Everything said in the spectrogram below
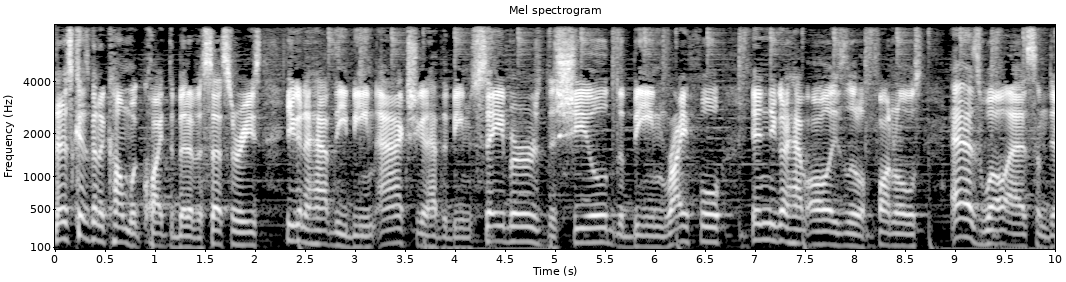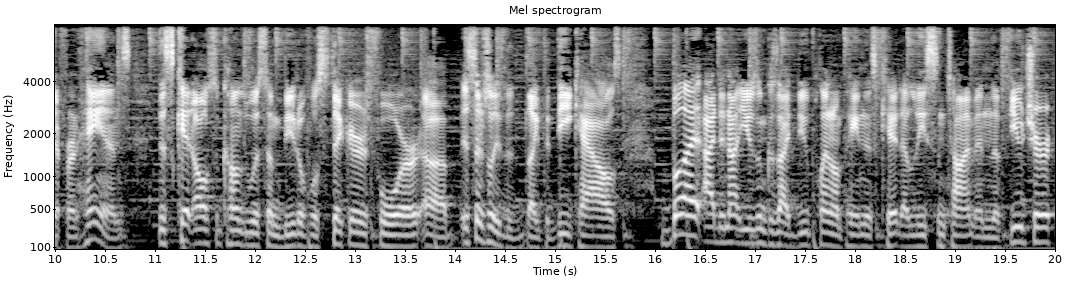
Now this kit's gonna come with quite a bit of accessories. You're gonna have the beam axe, you're gonna have the beam sabers, the shield, the beam rifle, and you're gonna have all these little funnels as well as some different hands. This kit also comes with some beautiful stickers for uh, essentially the, like the decals, but I did not use them because I do plan on painting this kit at least sometime in the future.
